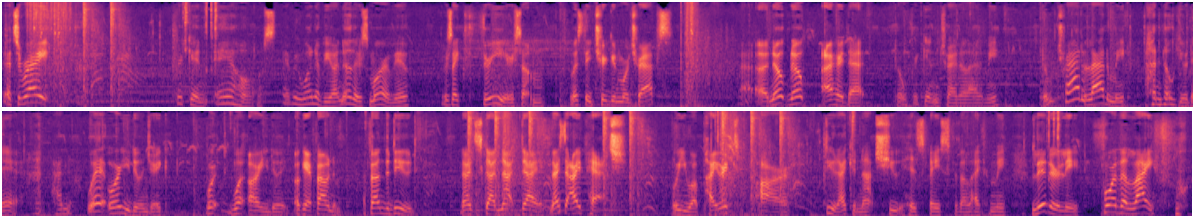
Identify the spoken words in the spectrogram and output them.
That's right. Freaking a-holes. Every one of you. I know there's more of you. There's like three or something. Unless they triggered more traps. Uh, uh, nope, nope. I heard that. Don't freaking try to lie to me. Don't try to lie to me. I know you're there. Know. What, are you doing, Drake? What, what are you doing? Okay, I found him. I found the dude. Now I just gotta not die. Nice eye patch. Were you a pirate? R. Dude, I could not shoot his face for the life of me. Literally, for the life.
